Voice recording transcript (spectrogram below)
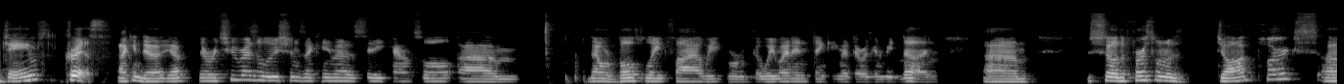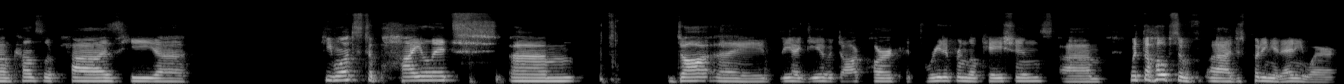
James, Chris. I can do it. Yep. There were two resolutions that came out of the city council um, that were both late file. We were we went in thinking that there was going to be none. Um, so the first one was dog parks. Um, Councilor Paz he uh, he wants to pilot um, dog uh, the idea of a dog park at three different locations um, with the hopes of uh, just putting it anywhere.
